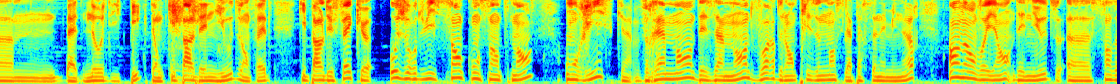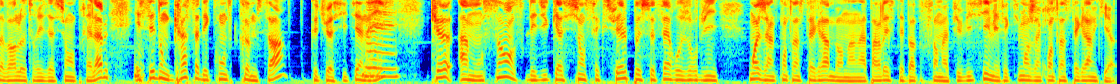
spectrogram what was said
euh, bah, No Dick Pic, donc qui parle des nudes en fait, qui parle du fait que aujourd'hui, sans consentement, on risque vraiment des amendes, voire de l'emprisonnement si la personne est mineure, en envoyant des nudes euh, sans avoir l'autorisation au préalable. Et c'est donc grâce à des comptes comme ça que tu as cité Anaïs, Ouais. que, à mon sens, l'éducation sexuelle peut se faire aujourd'hui. Moi, j'ai un compte Instagram, on en a parlé, c'était pas pour faire ma publicité, mais effectivement, j'ai un compte Instagram qui a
